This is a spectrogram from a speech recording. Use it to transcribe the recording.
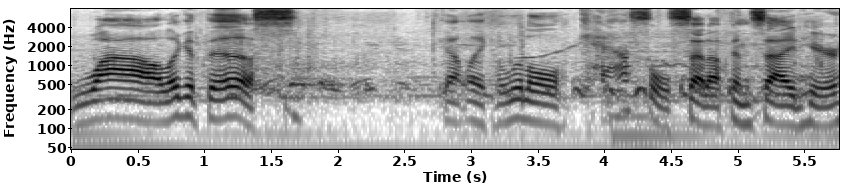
Wow, look at this. Got like a little castle set up inside here.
